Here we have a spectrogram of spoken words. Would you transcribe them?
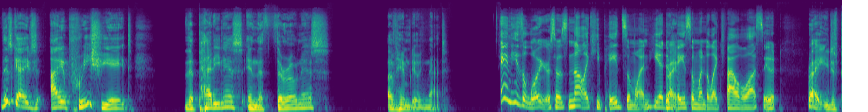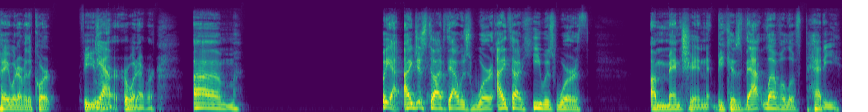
this guy's, I appreciate the pettiness and the thoroughness of him doing that. And he's a lawyer, so it's not like he paid someone. He had to Right. pay someone to like file the lawsuit. Right. You just pay whatever the court fees Yeah. are or whatever. Um, but yeah, I just thought that was worth, I thought he was worth a mention because that level of petty,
